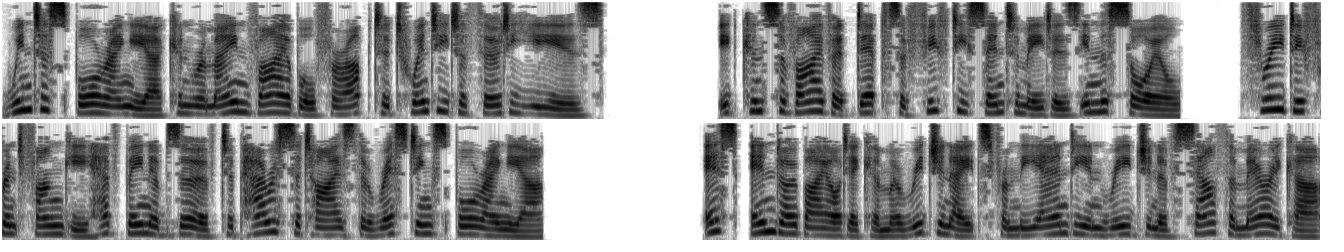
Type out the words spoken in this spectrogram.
Winter sporangia can remain viable for up to 20 to 30 years. It can survive at depths of 50 cm in the soil. Three different fungi have been observed to parasitize the resting sporangia. S. endobioticum originates from the Andean region of South America,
